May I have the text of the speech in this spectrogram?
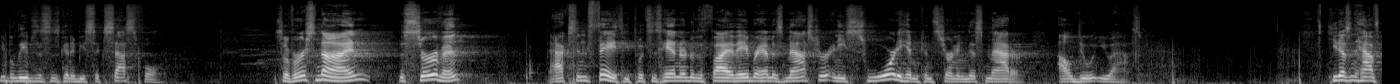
He believes this is going to be successful. So, verse 9, the servant acts in faith. He puts his hand under the thigh of Abraham, his master, and he swore to him concerning this matter I'll do what you ask. He doesn't have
